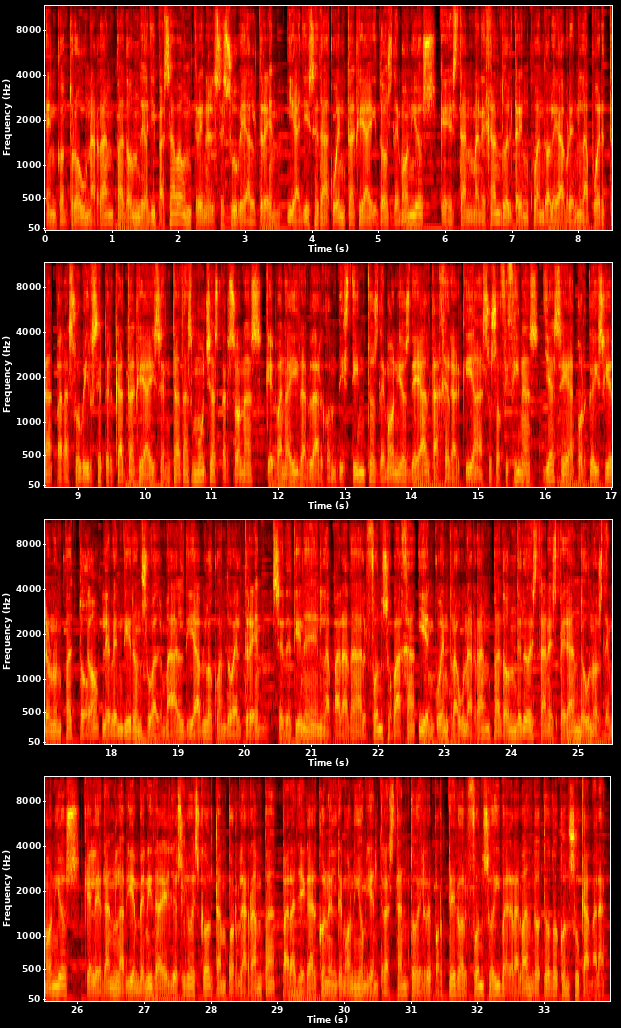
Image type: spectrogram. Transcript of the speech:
Encontró una rampa donde allí pasaba un tren él se sube al tren y allí se da cuenta que hay dos demonios que están manejando el tren cuando le abren la puerta para subirse percata que hay sentadas muchas personas que van a ir a hablar con distintos demonios de alta jerarquía a sus oficinas, ya sea porque hicieron un pacto o le vendieron su alma al diablo cuando el tren se detiene en la parada Alfonso baja y encuentra una rampa donde lo están esperando unos demonios, que le dan la bienvenida ellos lo escoltan por la rampa, para llegar con el demonio mientras tanto el reportero Alfonso iba grabando todo con su cámara.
